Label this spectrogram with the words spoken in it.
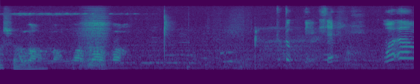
ما شاء الله. الله الله الله, الله. وأم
